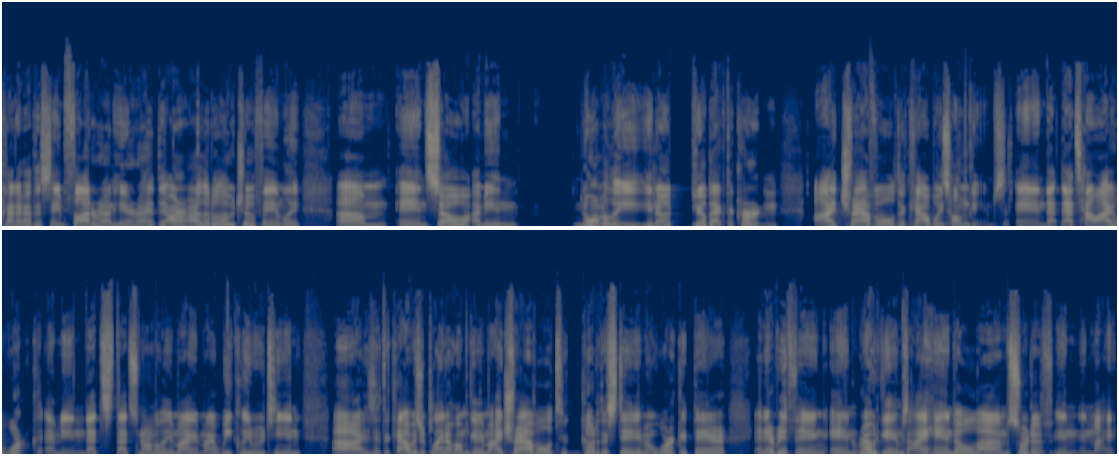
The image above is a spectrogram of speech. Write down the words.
kind of have the same thought around here, right? The, our our little Ocho family. Um, and so I mean, normally, you know, peel back the curtain. I travel to Cowboys home games, and that, that's how I work. I mean, that's that's normally my, my weekly routine. Uh, is if the Cowboys are playing a home game, I travel to go to the stadium and work it there and everything. And road games, I handle um, sort of in, in my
